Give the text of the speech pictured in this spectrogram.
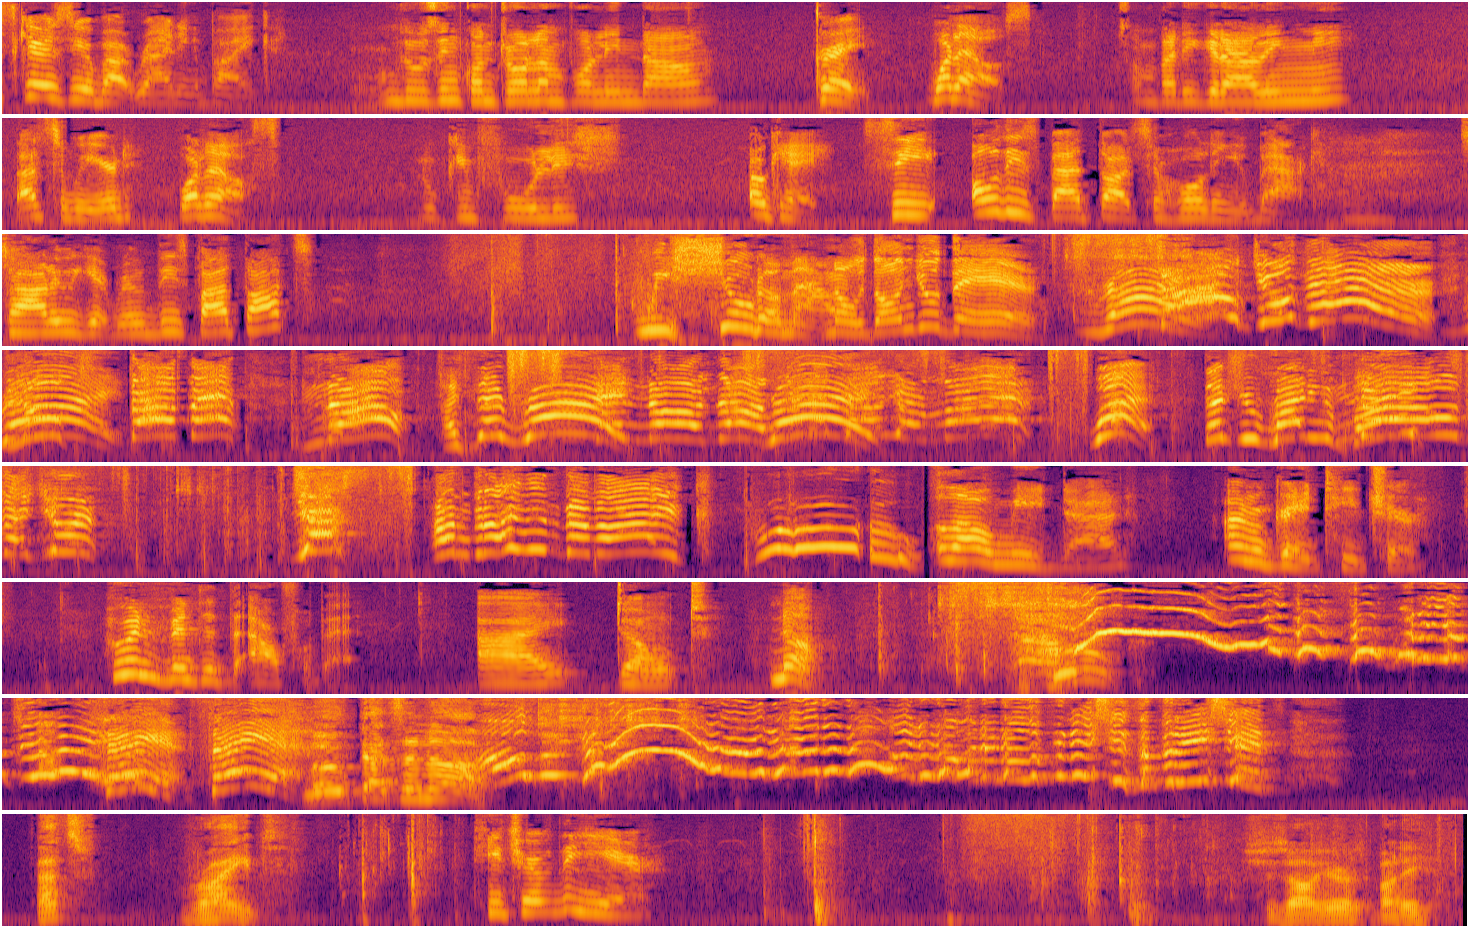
What scares you about riding a bike? Losing control and falling down. Great. What else? Somebody grabbing me. That's weird. What else? Looking foolish. Okay, see, all these bad thoughts are holding you back. So how do we get rid of these bad thoughts? We shoot them out. No, don't you dare. Right. Don't you dare! Right. Look, stop it! No! I said right. No, no! Right. Tell your mother! What? That you're riding a No, bike? that you're... Yes! I'm driving the bike! Woo! Allow me, Dad. I'm a great teacher. Who invented the alphabet? I don't know. Luke! Say it, say it! Luke, that's enough. Oh my god! I don't know, I don't know, the Phoenicians, the Phoenicians! That's right. Teacher of the year. She's all yours, buddy.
